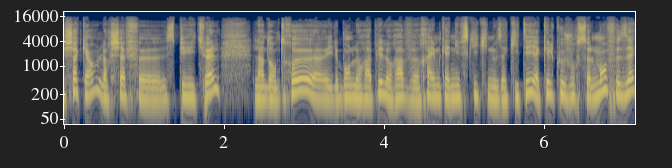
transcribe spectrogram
chacun leur chef spirituel. L'un d'entre eux, il est bon de le rappeler, le Rav Chaim Kanievski, qui nous a quittés il y a quelques jours seulement, faisait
